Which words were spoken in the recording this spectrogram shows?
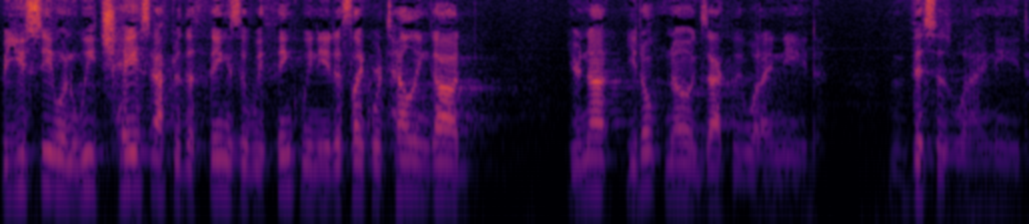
But you see, when we chase after the things that we think we need, it's like we're telling God, You're not, you don't know exactly what I need. This is what I need.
